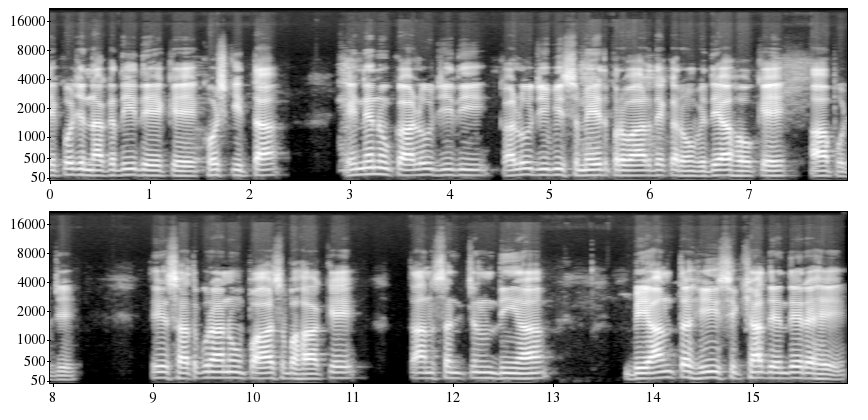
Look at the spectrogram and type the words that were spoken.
ਤੇ ਕੁਝ ਨਕਦੀ ਦੇ ਕੇ ਖੁਸ਼ ਕੀਤਾ। ਇੰਨੇ ਨੂੰ ਕਾਲੂ ਜੀ ਦੀ, ਕਾਲੂ ਜੀ ਵੀ ਸਮੇਤ ਪਰਿਵਾਰ ਦੇ ਘਰੋਂ ਵਿਦਿਆ ਹੋ ਕੇ ਆ ਪੁੱਜੇ। ਅਤੇ ਸਤਿਗੁਰਾਂ ਨੂੰ ਪਾਸ ਬਹਾ ਕੇ ਤਨ ਸੰਚਨ ਦੀਆਂ ਬੇਅੰਤ ਹੀ ਸਿੱਖਿਆ ਦਿੰਦੇ ਰਹੇ।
